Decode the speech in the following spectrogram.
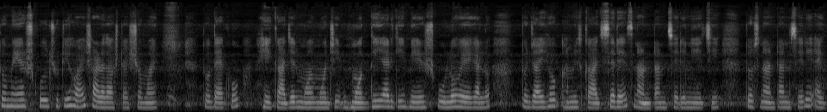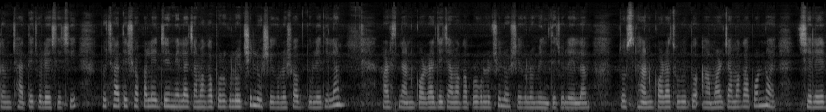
তো মেয়ের স্কুল ছুটি হয় সাড়ে দশটার সময়। তো দেখো, এই কাজের মধ্যেই আর কি মেয়ের স্কুলও হয়ে গেল। তো যাই হোক, আমি কাজ সেরে স্নান টান সেরে নিয়েছি। তো স্নান টান সেরে একদম ছাতে চলে এসেছি। তো ছাতে সকালের যে মেলা জামা কাপড়গুলো ছিল, সেগুলো সব তুলে দিলাম। আর স্নান করার যে জামা কাপড়গুলো ছিল, সেগুলো মিলতে চলে এলাম। তো স্নান করা শুধু তো আমার জামা কাপড় নয়, ছেলের,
